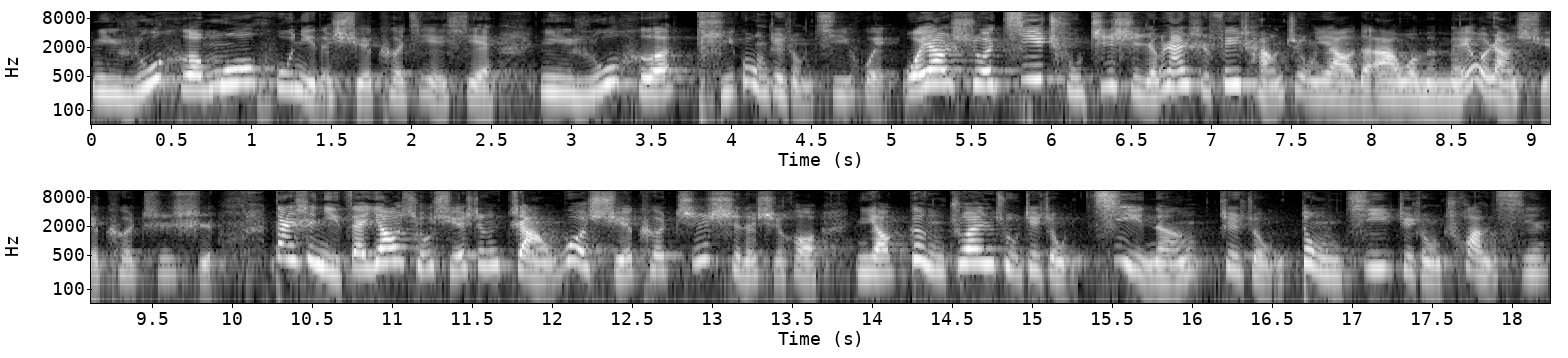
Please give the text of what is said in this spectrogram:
你如何模糊你的学科界限？你如何提供这种机会？我要说，基础知识仍然是非常重要的啊，我们没有让学科知识，但是你在要求学生掌握学科知识的时候，你要更专注这种技能这。种动机，这种创新，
